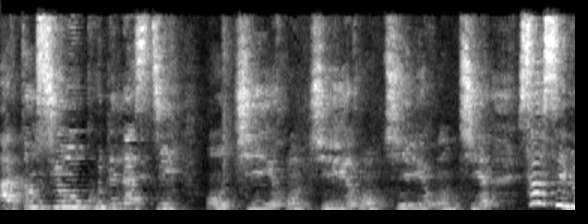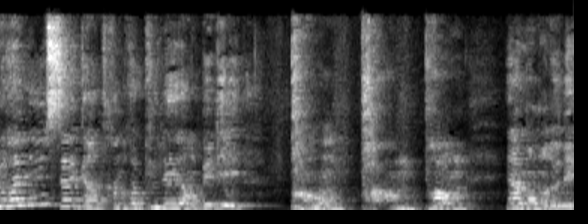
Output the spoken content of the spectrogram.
attention au coup d'élastique. On tire, on tire, on tire, on tire. Ça, c'est Uranus hein, qui est en train de reculer en bélier. Pam, pam, pam. Et à un moment donné,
